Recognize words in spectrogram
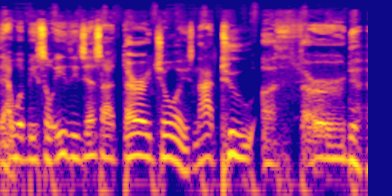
that would be so easy. Just a third choice, not two, a third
